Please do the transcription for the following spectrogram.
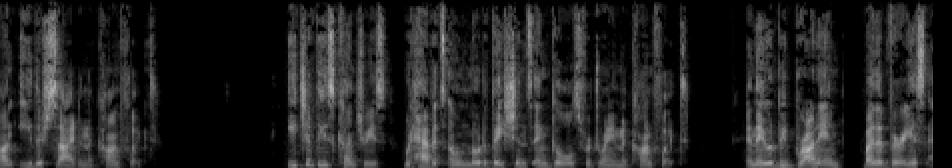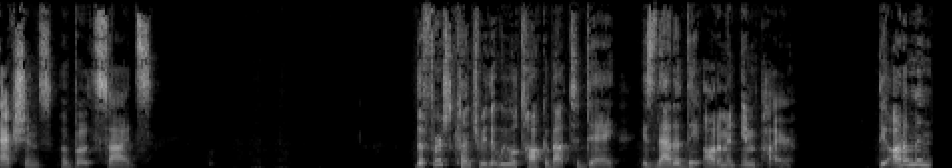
on either side in the conflict. Each of these countries would have its own motivations and goals for joining the conflict, and they would be brought in by the various actions of both sides. The first country that we will talk about today is that of the Ottoman Empire. The Ottoman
